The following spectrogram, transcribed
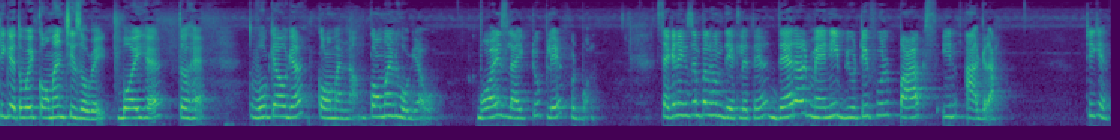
ठीक है तो वो एक कॉमन चीज़ हो गई। बॉय है तो है। तो वो क्या हो गया? कॉमन नाम। कॉमन हो गया वो। Boys like to play football second example हम देख लेते हैं। There are many beautiful parks in Agra ठीक है?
